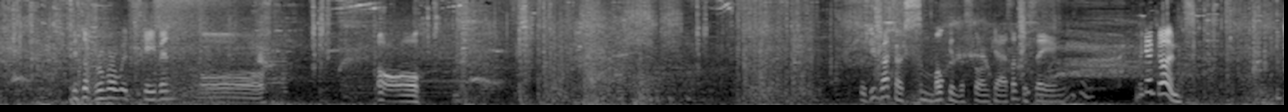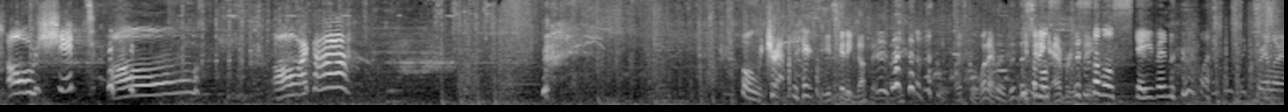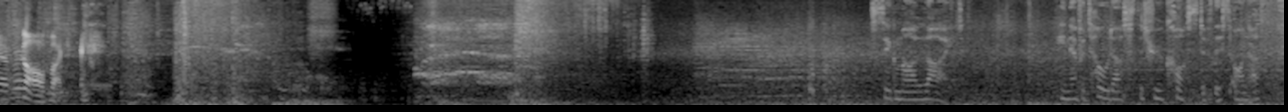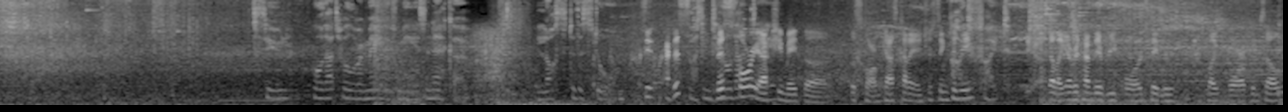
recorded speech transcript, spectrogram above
Is the rumor with Skaven? Oh. Oh. Dude, these rats are smoking the Stormcast. I'm just saying. They got guns. Oh shit! Oh. Oh my god! Holy crap! He's hitting nothing. That's cool. That's cool. Whatever. This He's is, the hitting most, everything. this is the most Skaven like, trailer ever. Oh fuck. Sigmar lied. He never told us the true cost of this honor. Soon, all that will remain of me is an echo, lost to the storm. See, this this story day- actually made the the Stormcast kind of interesting to I me. fight. That like every time they reforge, they lose like more of themselves.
